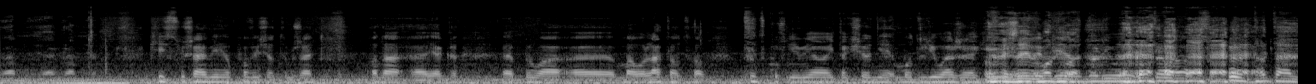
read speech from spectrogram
Dla mnie, jak dla mnie. Kiedyś słyszałem jej opowieść o tym, że ona e, jak była e, małolatą, to cycków nie miała i tak się nie modliła, że jak jej Że modliła. to, to, ten,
